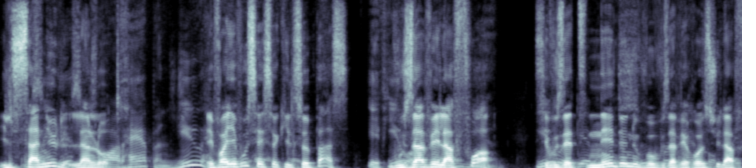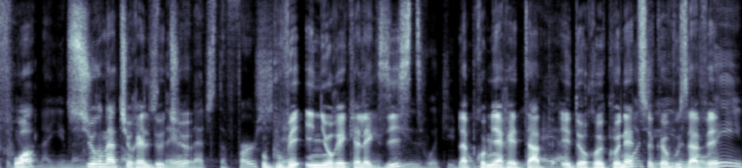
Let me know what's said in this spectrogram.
Ils s'annulent l'un l'autre. Et voyez-vous, c'est ce qu'il se passe. Vous avez la foi. Si vous êtes né de nouveau, vous avez reçu la foi surnaturelle de Dieu. Vous pouvez ignorer qu'elle existe. La première étape est de reconnaître ce que vous avez.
